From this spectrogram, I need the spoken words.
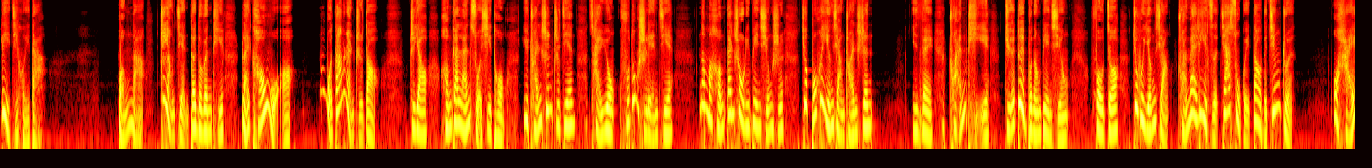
立即回答：“甭拿这样简单的问题来考我，我当然知道。只要横杆缆索系统与船身之间采用浮动式连接，那么横杆受力变形时就不会影响船身，因为船体绝对不能变形。”否则就会影响船外粒子加速轨道的精准。我还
